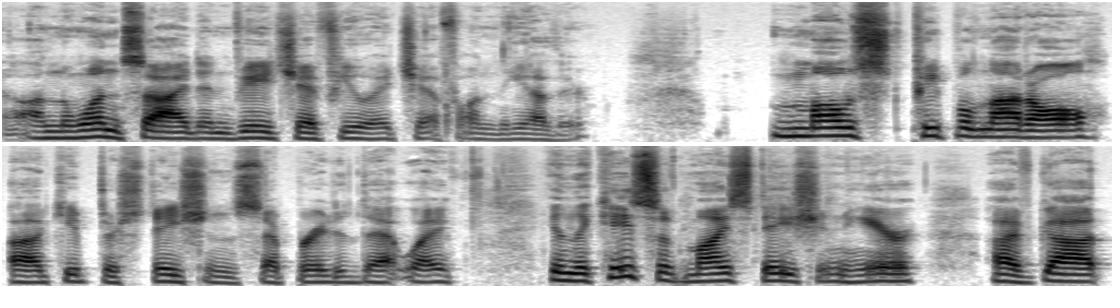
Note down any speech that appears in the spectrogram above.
on the one side and VHF UHF on the other. Most people, not all, uh, keep their stations separated that way. In the case of my station here, I've got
